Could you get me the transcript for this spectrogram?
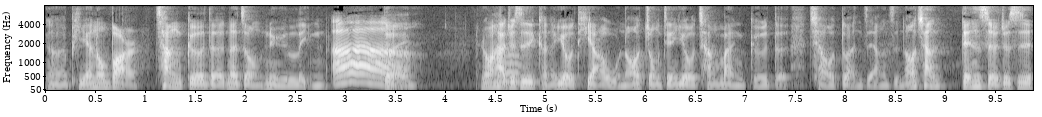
呃 piano bar 唱歌的那种女伶啊，对。然后他就是可能又有跳舞，然后中间又有唱慢歌的桥段这样子，然后唱 dancer 就是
